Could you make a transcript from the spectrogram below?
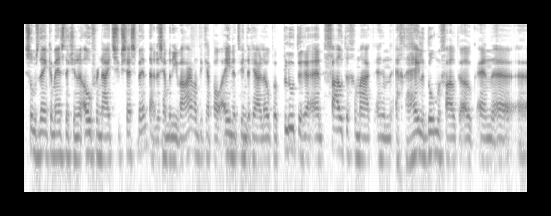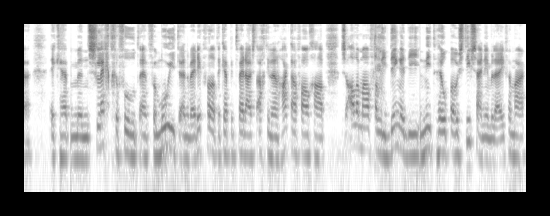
Soms denken mensen dat je een overnight succes bent. Nou, dat is helemaal niet waar, want ik heb al 21 jaar lopen ploeteren en fouten gemaakt. En echt hele domme fouten ook. En uh, uh, ik heb me slecht gevoeld en vermoeid en weet ik veel wat. Ik heb in 2018 een hartaanval gehad. Dus allemaal van die dingen die niet heel positief zijn in mijn leven. Maar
